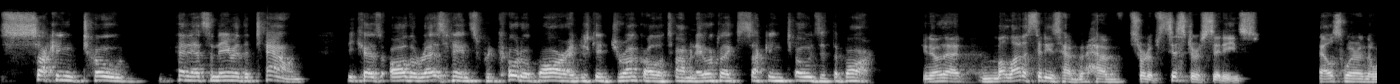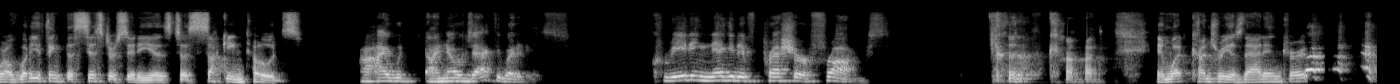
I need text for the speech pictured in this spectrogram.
Sucking Toad. And that's the name of the town because all the residents would go to a bar and just get drunk all the time, and they looked like sucking toads at the bar. You know that a lot of cities have, have sort of sister cities elsewhere in the world. What do you think the sister city is to sucking toads? I would, I know exactly what it is creating negative pressure frogs. God. And what country is that in, Kurt?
